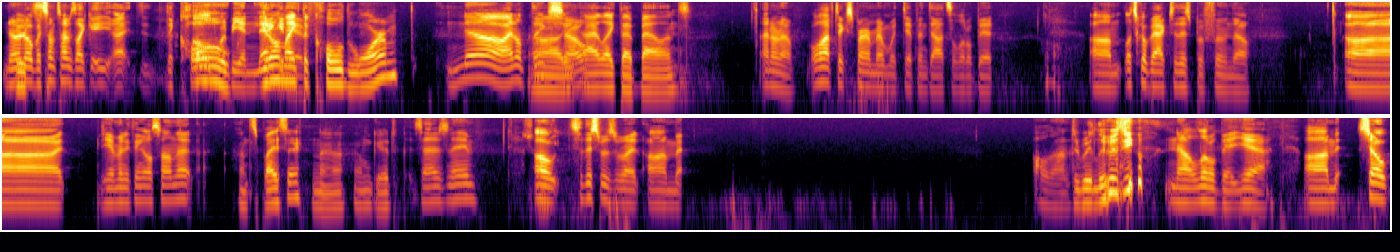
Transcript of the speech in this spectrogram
No, no, It's- but sometimes like uh, the cold would be a negative. Oh, You don't like the cold warm? No, I don't think Oh, so. I like that balance. I don't know. We'll have to experiment with Dippin' Dots a little bit. Um, let's go back to this buffoon though. Uh, do you have anything else on that? On Spicer? No, I'm good. Is that his name? Oh, so this was what um. Hold on. Did we lose you? No, a little bit, yeah. Um, so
